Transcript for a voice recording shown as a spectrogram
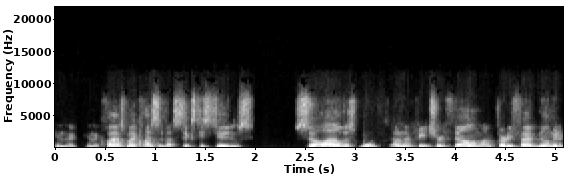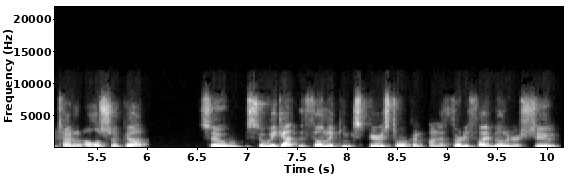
in the in the class. My class is about sixty students. So Oh, wow. all of us worked on a feature film on 35 millimeter titled "All Shook Up." So so we got the filmmaking experience to work on, on a 35 millimeter shoot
